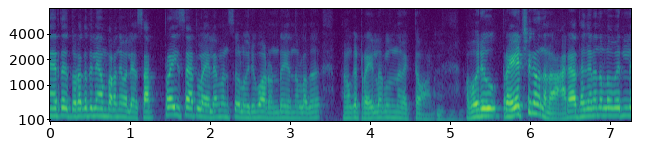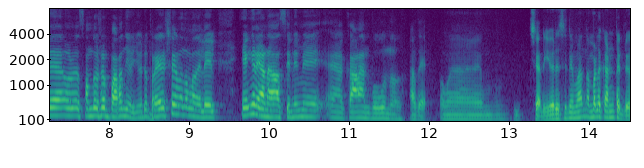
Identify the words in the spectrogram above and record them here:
നേരത്തെ തുടക്കത്തിൽ ഞാൻ പറഞ്ഞ പോലെ സർപ്രൈസ് ആയിട്ടുള്ള എലമെന്റ്സുകൾ ഒരുപാടുണ്ട് എന്നുള്ളത് നമുക്ക് ട്രെയിലറിൽ നിന്ന് വ്യക്തമാണ്. അപ്പോൾ ഒരു പ്രേക്ഷകൻ എന്നുള്ള ആരാധകൻ എന്നുള്ളവരിൽ ഒരു സന്തോഷം പറഞ്ഞു കഴിഞ്ഞു. ഒരു പ്രേക്ഷകൻ എന്നുള്ള നിലയിൽ എങ്ങനെയാണ് ആ സിനിമയെ കാണാൻ പോകുന്നത്? അതെ. ചെറിയൊരു സിനിമ നമ്മൾ കണ്ടല്ലോ.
